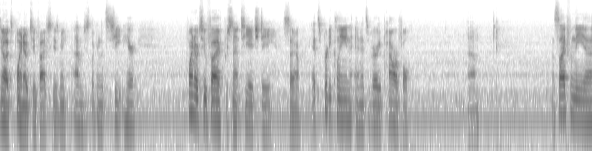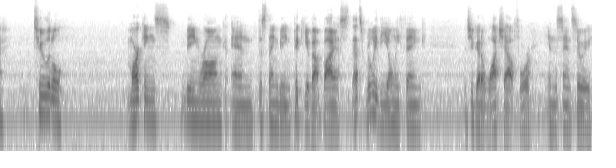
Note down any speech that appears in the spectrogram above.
No, it's 0.025, excuse me. I'm just looking at the sheet here. 0.025% THD. So it's pretty clean and it's very powerful. Um, aside from the uh, two little markings being wrong and this thing being picky about bias, that's really the only thing that you've got to watch out for in the Sansui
